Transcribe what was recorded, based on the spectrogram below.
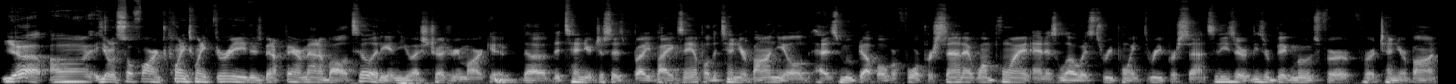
Yeah, uh, you know, so far in 2023, there's been a fair amount of volatility in the U.S. Treasury market. Mm-hmm. The the ten year, just as by, by example, the ten year bond yield has moved up over four percent at one point and as low as 3.3 percent. So these are these are big moves for for a ten year bond.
